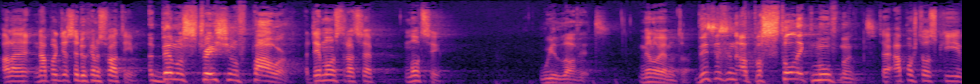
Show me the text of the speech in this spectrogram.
ale naplňte se Duchem Svatým. A demonstration of power. A demonstrace moci. We love it. Milujeme to. This is an apostolic movement. To je apoštolský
